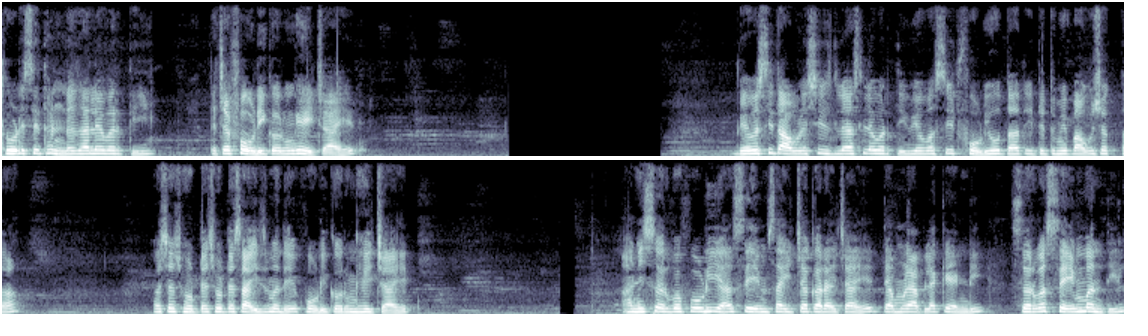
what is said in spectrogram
थोडेसे थंड झाल्यावरती त्याच्या फोडी करून घ्यायच्या आहेत. व्यवस्थित आवळे शिजले असल्यावरती व्यवस्थित फोडी होतात. इथे तुम्ही पाहू शकता. अशा छोट्या छोट्या साईजमध्ये फोडी करून घ्यायच्या आहेत. आणि सर्व फोडी या सेम साईजच्या करायच्या आहेत. त्यामुळे आपल्या कॅन्डी सर्व सेम बनतील.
